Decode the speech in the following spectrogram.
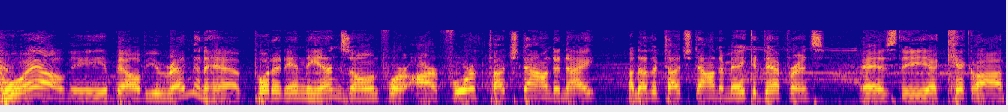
Well, the Bellevue Redmen have put it in the end zone for our fourth touchdown tonight. Another touchdown to make a difference as the uh, kickoff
